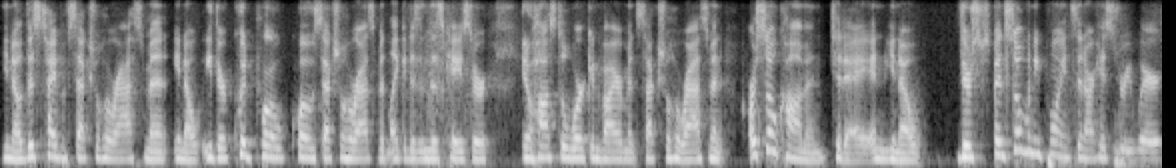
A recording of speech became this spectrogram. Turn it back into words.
you know, this type of sexual harassment, you know, either quid pro quo sexual harassment like it is in this case or, you know, hostile work environment sexual harassment are so common today. And, you know, there's been so many points in our history where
